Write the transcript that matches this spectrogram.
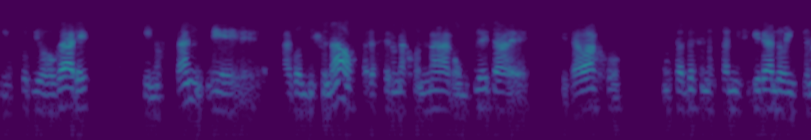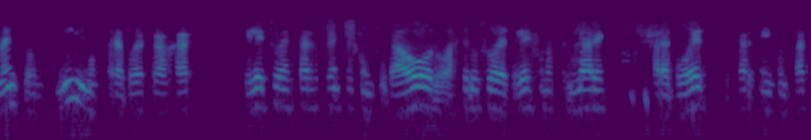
los propios hogares, que no están eh, acondicionados para hacer una jornada completa de, trabajo, muchas veces no están ni siquiera los implementos mínimos para poder trabajar. El hecho de estar frente al computador o hacer uso de teléfonos celulares para poder estar en, contacto,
